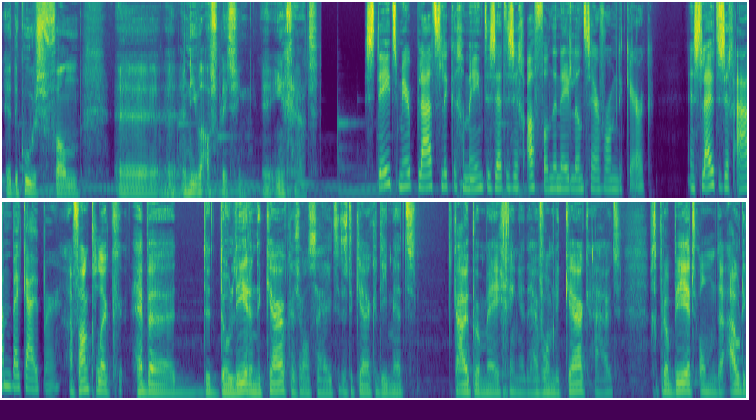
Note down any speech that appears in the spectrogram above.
de koers van een nieuwe afsplitsing ingaat. Steeds meer plaatselijke gemeenten zetten zich af van de Nederlandse hervormde kerk en sluiten zich aan bij Kuiper. Aanvankelijk hebben de dolerende kerken, zoals ze heten, dus de kerken die met Kuiper meegingen, de hervormde kerk uit, geprobeerd om de oude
